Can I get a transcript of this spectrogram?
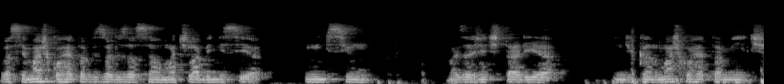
para ser mais correta a visualização, MATLAB inicia o índice 1, mas a gente estaria indicando mais corretamente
